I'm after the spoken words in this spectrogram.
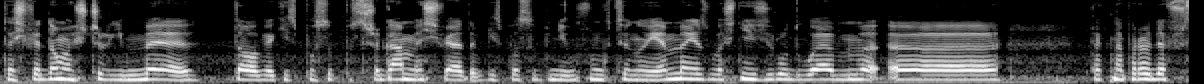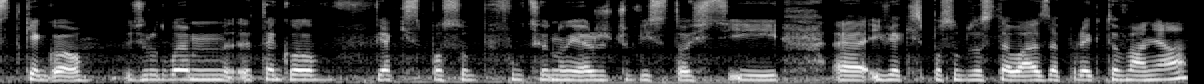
ta świadomość, czyli my, to w jaki sposób postrzegamy świat, w jaki sposób nim funkcjonujemy, jest właśnie źródłem tak naprawdę wszystkiego, źródłem tego, w jaki sposób funkcjonuje rzeczywistość i, e, i w jaki sposób została zaprojektowana,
